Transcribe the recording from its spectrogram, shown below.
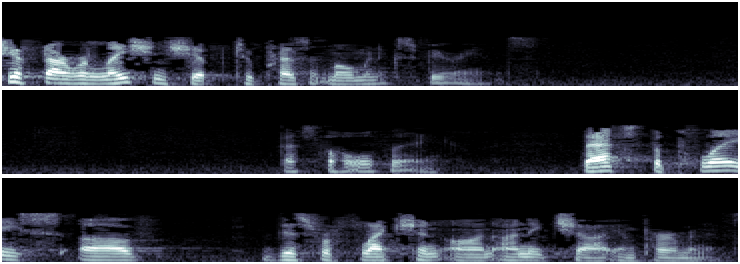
shift our relationship to present moment experience. That's the whole thing. That's the place of this reflection on anicca, impermanence.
